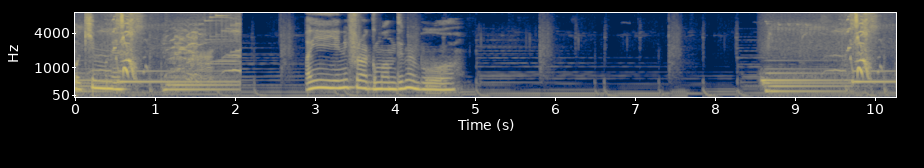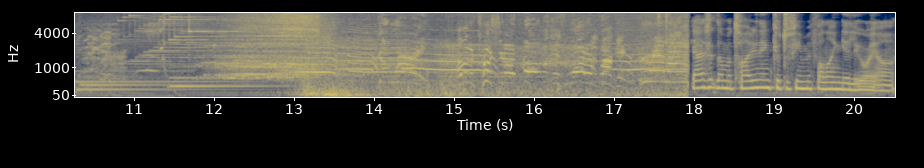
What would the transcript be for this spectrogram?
Bakayım bu ne? Ay yeni fragman değil mi bu? Gerçekten bu tarihin en kötü filmi falan geliyor ya.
